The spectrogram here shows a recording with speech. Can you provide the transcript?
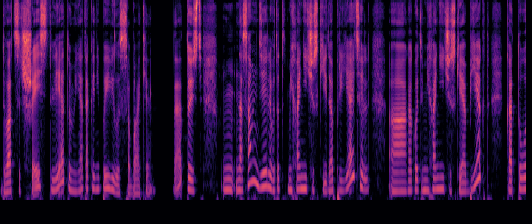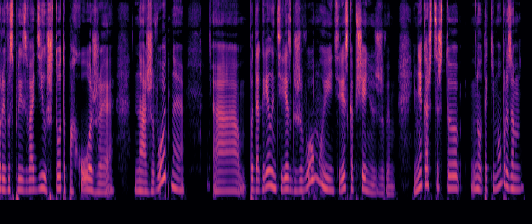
26 лет у меня так и не появилось собаки. Да? То есть на самом деле вот этот механический да, приятель, а, какой-то механический объект, который воспроизводил что-то похожее на животное, а, подогрел интерес к живому и интерес к общению с живым. И мне кажется, что ну, таким образом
